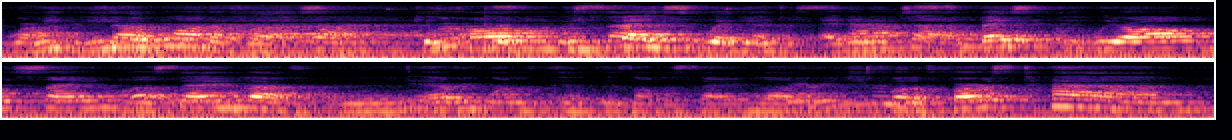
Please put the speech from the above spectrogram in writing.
Right, we, either one of us Right. can, all be same- faced with it yes. at any time. Basically, we're all in the same on the same level. Mhm. Yeah. Everyone is, is on the same level. Very true. For the first time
